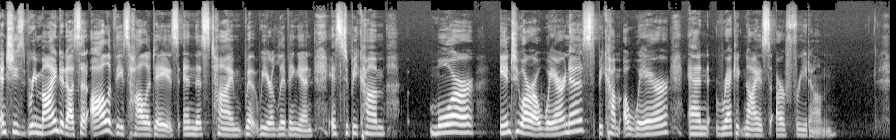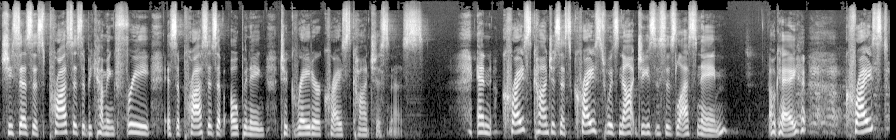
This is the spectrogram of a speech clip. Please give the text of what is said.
And she's reminded us that all of these holidays in this time that we are living in is to become more into our awareness, become aware, and recognize our freedom. She says this process of becoming free is the process of opening to greater Christ consciousness. And Christ consciousness, Christ was not Jesus' last name, okay? Christ,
